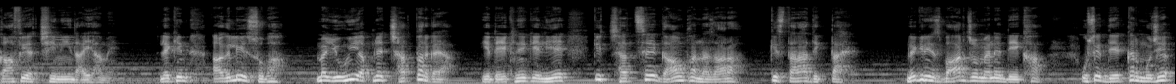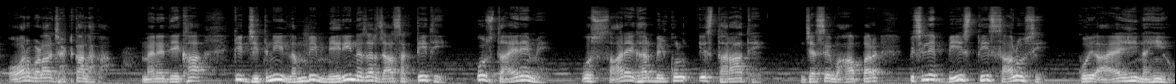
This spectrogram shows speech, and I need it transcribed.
काफ़ी अच्छी नींद आई हमें। लेकिन अगली सुबह मैं यूँ ही अपने छत पर गया। ये देखने के लिए कि छत से गाँव का नज़ारा किस तरह दिखता है। लेकिन इस बार जो मैंने देखा, उसे देखकर मुझे और बड़ा झटका लगा। मैंने देखा कि जितनी लंबी मेरी नज़र जा सकती थी, उस दायरे में वो सारे घर बिल्कुल इस तरह थे, जैसे वहाँ पर पिछले 20-30 सालों से कोई आया ही नहीं हो।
